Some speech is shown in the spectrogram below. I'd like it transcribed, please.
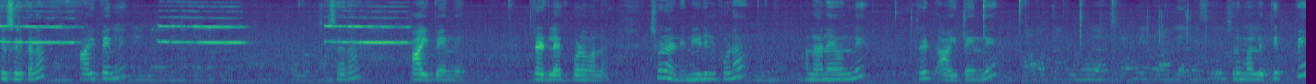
చూసారు కదా? ఆగిపోయింది? సరే ఆగిపోయింది. థ్రెడ్ లేకపోవడం వల్ల. చూడండి నీడిల్ కూడా అలానే ఉంది. థ్రెడ్ ఆగిపోయింది. ఇప్పుడు మళ్ళీ తిప్పి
